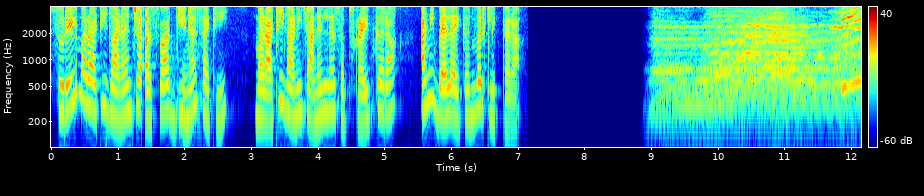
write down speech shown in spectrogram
सुरेल मराठी गाण्यांचा आस्वाद घेण्यासाठी मराठी गाणी चॅनेलला सबस्क्राईब करा आणि बेल आयकनवर क्लिक करा. मी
